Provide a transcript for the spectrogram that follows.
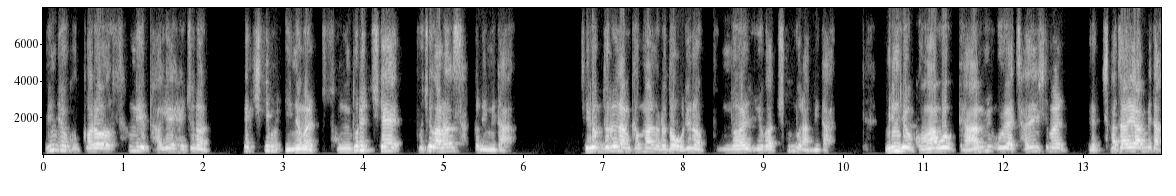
민주국가로 성립하게 해주는 핵심 이념을 송두리째 부정하는 사건입니다. 지금 드러난 것만으로도 우리는 분노할 이유가 충분합니다. 민주공화국 대한민국의 자존심을 되찾아야 합니다.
